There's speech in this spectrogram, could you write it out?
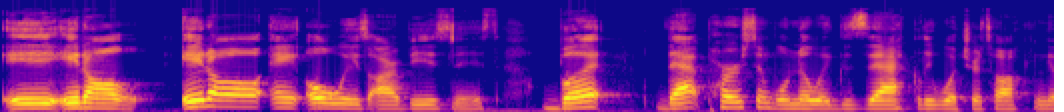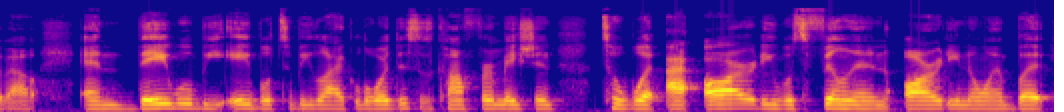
it, it all it all ain't always our business. But that person will know exactly what you're talking about and they will be able to be like lord this is confirmation to what i already was feeling and already knowing but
